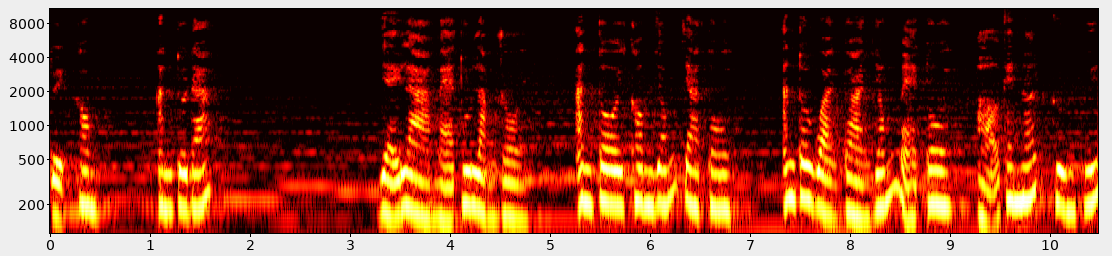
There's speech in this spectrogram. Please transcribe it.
Tuyệt không, anh tôi đáp. Vậy là mẹ tôi lầm rồi, anh tôi không giống cha tôi, anh tôi hoàn toàn giống mẹ tôi ở cái nết cương quyết.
